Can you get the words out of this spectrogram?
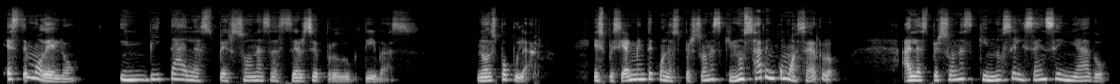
Este modelo invita a las personas a hacerse productivas. No es popular, especialmente con las personas que no saben cómo hacerlo, a las personas que no se les ha enseñado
